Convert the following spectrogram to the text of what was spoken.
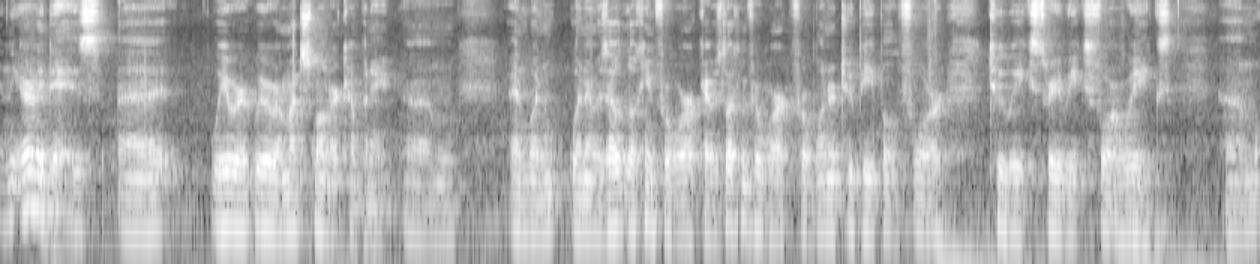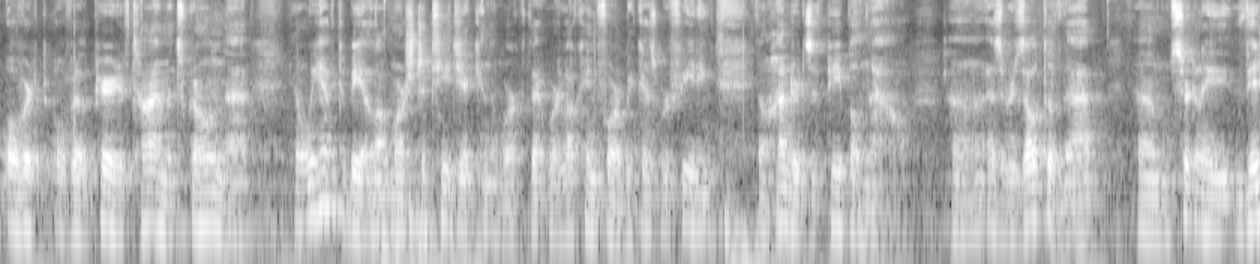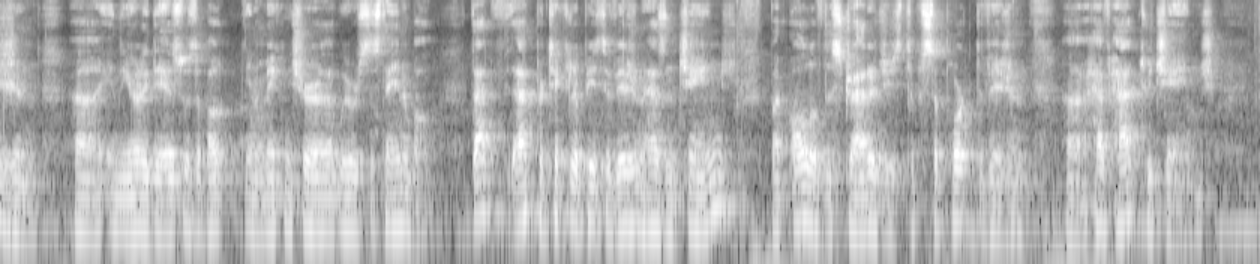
In the early days, uh, we were we were a much smaller company, um, and when when I was out looking for work, I was looking for work for one or two people for two weeks, three weeks, four weeks. Um, over over the period of time, it's grown that you know we have to be a lot more strategic in the work that we're looking for because we're feeding you know, hundreds of people now. Uh, as a result of that, um, certainly vision uh, in the early days was about you know making sure that we were sustainable that that particular piece of vision hasn't changed, but all of the strategies to support the vision uh, have had to change.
